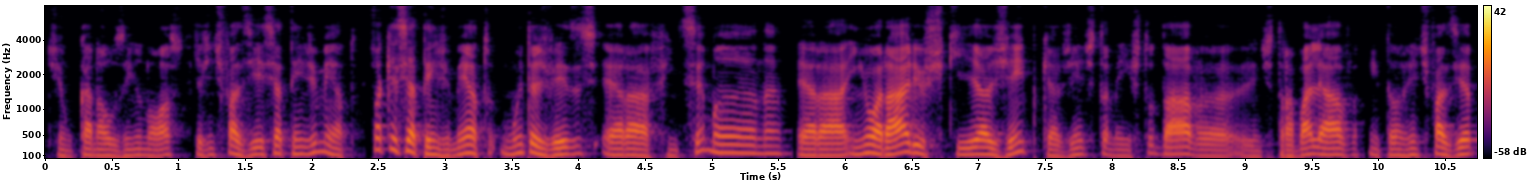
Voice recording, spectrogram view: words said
tinha um canalzinho nosso que a gente fazia esse atendimento. Só que esse atendimento muitas vezes era fim de semana, era em horários que a gente, porque a gente também estudava, a gente trabalhava, então a gente fazia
